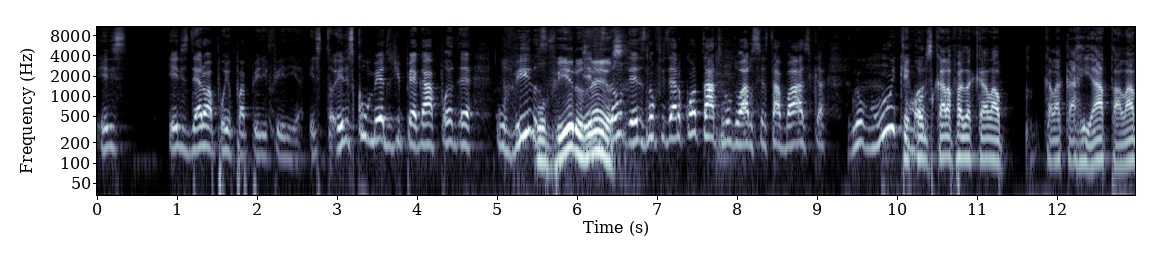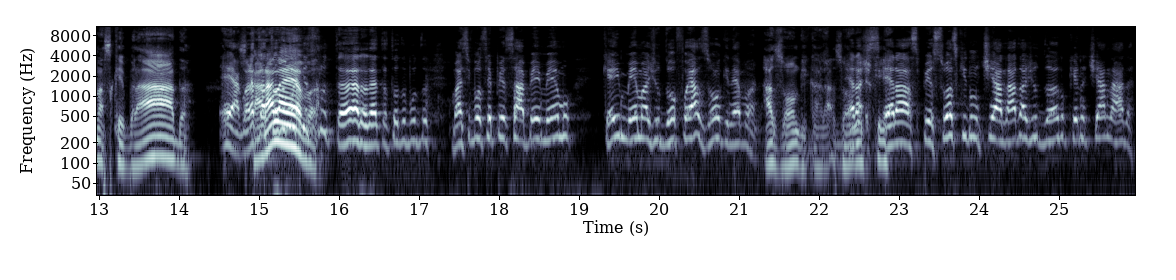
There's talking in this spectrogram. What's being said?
eles, eles deram apoio pra periferia. Eles, eles com medo de pegar a é, o vírus. O vírus, né? eles, Wilson? não, eles não fizeram contato, não doaram cesta básica. Não, muito, Porque mano. quando os caras fazem aquela, aquela carreata lá nas quebradas. É, agora tá todo leva. mundo desfrutando, né? Tá todo mundo. Mas se você pensar bem mesmo, quem mesmo ajudou foi a Zong, né, mano? A Zong, cara. A Zong, Era, que. era as pessoas que não tinham nada ajudando quem não tinha nada,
